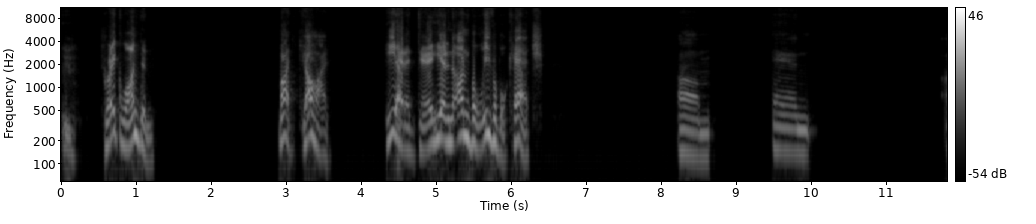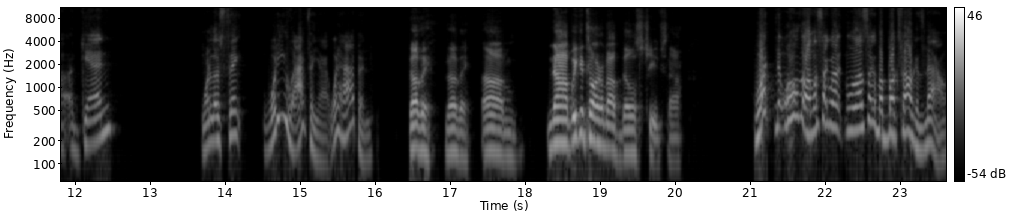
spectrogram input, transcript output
Drake London. My God, he had a day. He had an unbelievable catch. Um, and uh, again, one of those things. What are you laughing at? What happened? Nothing, nothing. Um, nah, we can talk about Bills Chiefs now. What? No, hold on. Let's talk about. Well, let's talk about Bucs Falcons now.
